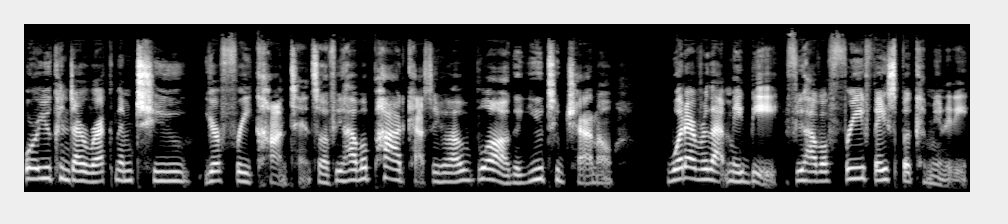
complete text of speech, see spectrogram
or you can direct them to your free content. So if you have a podcast, if you have a blog, a YouTube channel, whatever that may be, if you have a free Facebook community,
